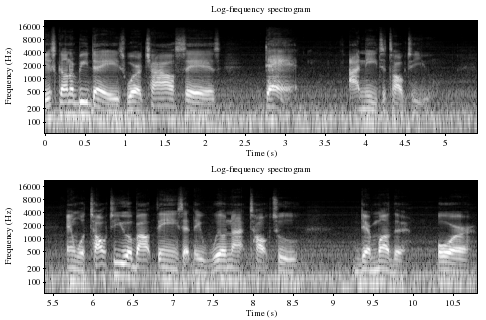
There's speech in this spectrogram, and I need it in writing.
It's going to be days where a child says, Dad, I need to talk to you. And will talk to you about things that they will not talk to their mother or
